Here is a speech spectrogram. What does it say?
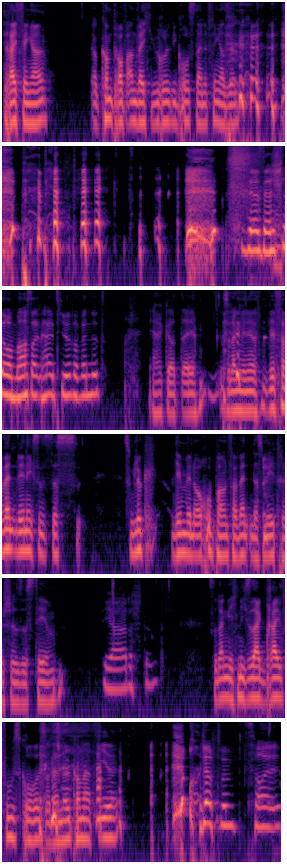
Drei Finger. Kommt drauf an, welche, wie groß deine Finger sind. Perfekt. Sehr, sehr schlaue Maßeinheit hier verwendet. Ja, Gott, ey. Solange wir, wir verwenden wenigstens das. Zum Glück leben wir in Europa und verwenden das metrische System. Ja, das stimmt. Solange ich nicht sage, drei Fuß groß oder 0,4. Oder 5 Zoll.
